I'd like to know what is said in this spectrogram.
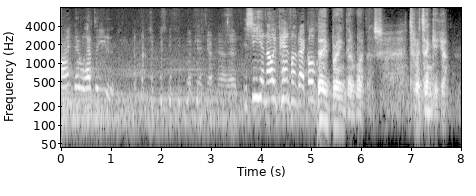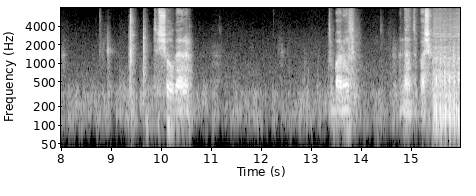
fine. They will have to eat it. You see here now we pan from the back. Go. They bring their weapons to Retengiya, to Shulgara, to Barut, and then to Pashka.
